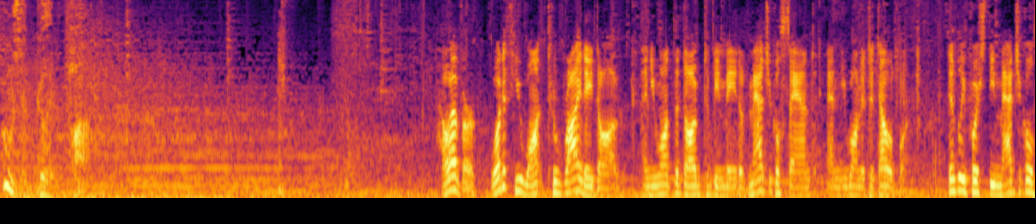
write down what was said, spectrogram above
Who's a good pup? However, what if you want to ride a dog, and you want the dog to be made of magical sand, and you want it to teleport? Simply push the magical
